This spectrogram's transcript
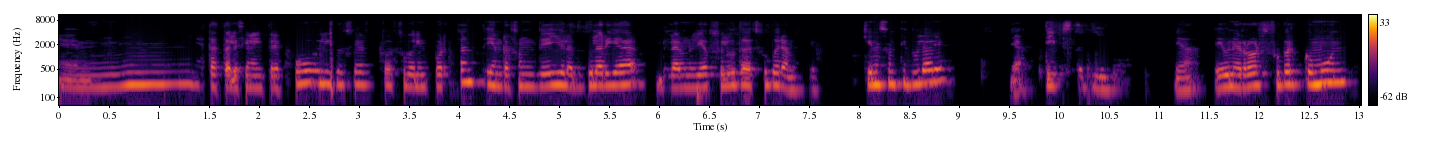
Eh, está establecido el interés público, ¿cierto? Es súper importante y en razón de ello la titularidad de la nulidad absoluta es súper amplia. ¿Quiénes son titulares? Ya, tips aquí. Es un error súper común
